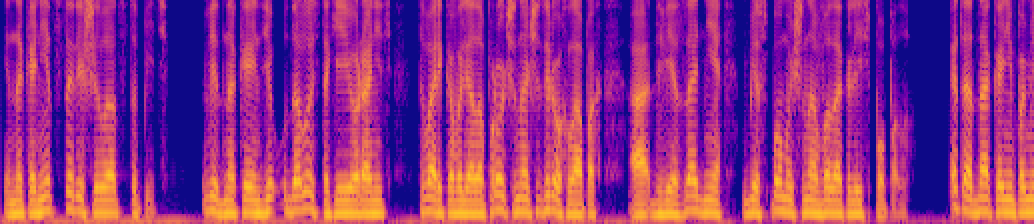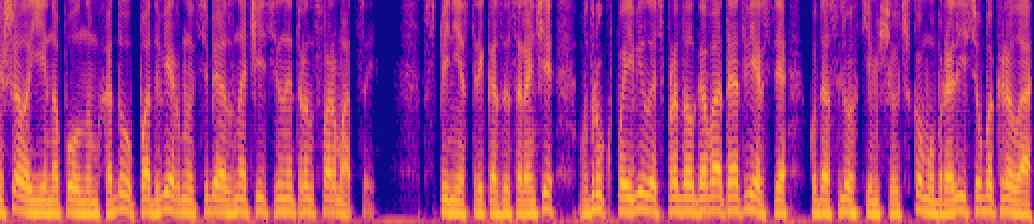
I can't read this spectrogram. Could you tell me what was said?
и наконец-то решила отступить. Видно, Кэнди удалось таки ее ранить. Тварь ковыляла прочь на четырех лапах, а две задние беспомощно волокались по полу. Это, однако, не помешало ей на полном ходу подвергнуть себя значительной трансформации. В спине стрекозы саранчи вдруг появилось продолговатое отверстие, куда с легким щелчком убрались оба крыла,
